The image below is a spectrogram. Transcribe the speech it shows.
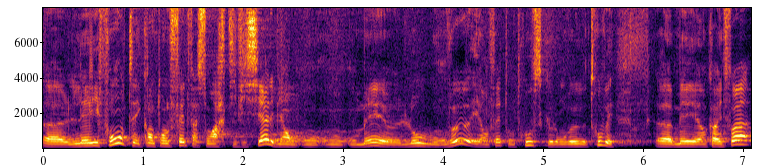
euh, les fontes, et quand on le fait de façon artificielle, eh bien, on, met l'eau où on veut, et en fait on trouve ce que l'on veut trouver. mais encore une fois,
